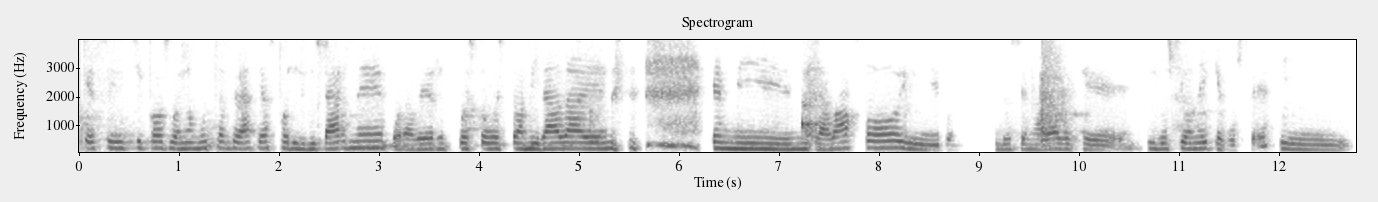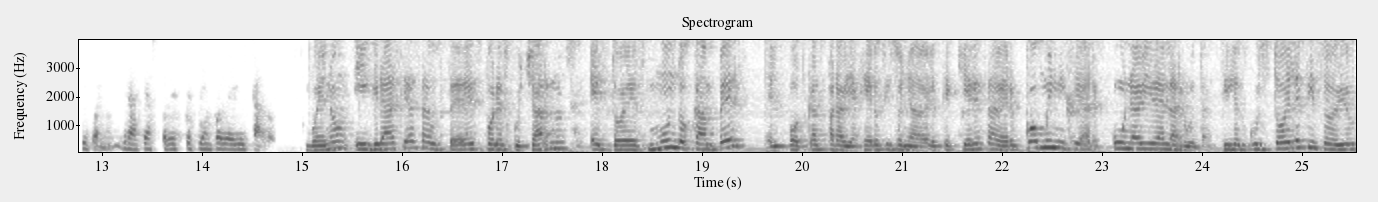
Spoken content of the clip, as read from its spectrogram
que sí, chicos. Bueno, muchas gracias por invitarme, por haber puesto vuestra mirada en, en mi, mi, trabajo y bueno, ilusionada de que ilusione y que guste. Y, y bueno, gracias por este tiempo dedicado. Bueno, y gracias a ustedes por escucharnos. Esto es Mundo Camper, el podcast para viajeros y soñadores que quieren saber cómo iniciar una vida en la ruta. Si les gustó el episodio,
